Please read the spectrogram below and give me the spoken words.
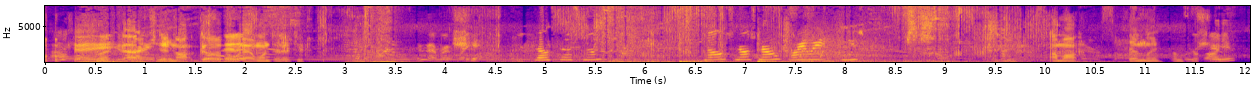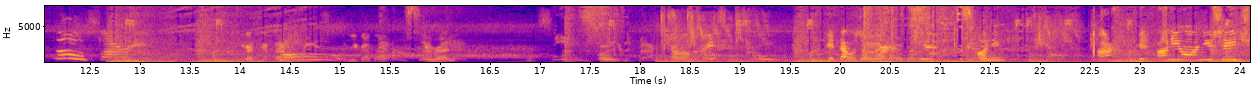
Okay, But that actually- did not go the way I wanted it to. You got right, right. Snow, snow, snow. Snow, snow, snow. Wait, wait, please. I'm on friendly. I'm still on you. No, sorry. You guys got that? No. Please? You got that. You red? Oh, got? Oh. Okay, that was a hard ass. On you. Ah, shit. On you, on you, Sage.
